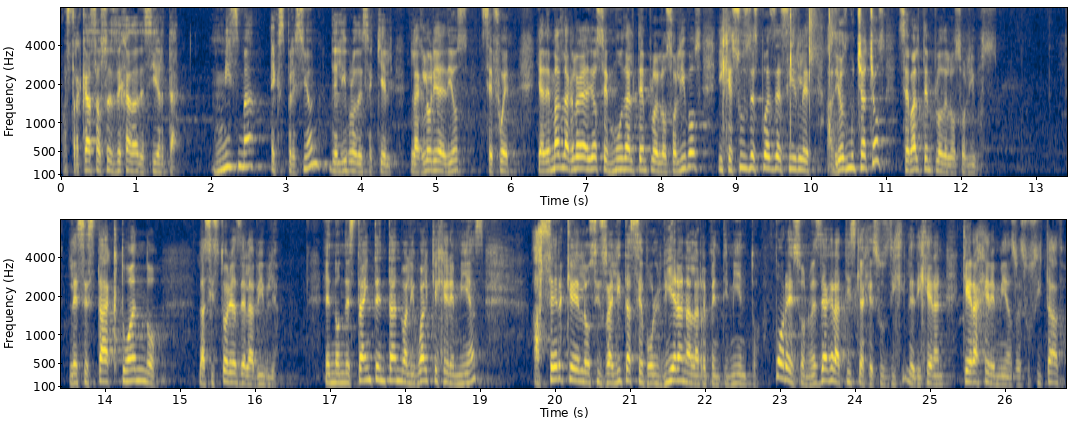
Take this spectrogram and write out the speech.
vuestra casa os es dejada desierta. Misma expresión del libro de Ezequiel. La gloria de Dios se fue. Y además la gloria de Dios se muda al templo de los olivos y Jesús después de decirles, adiós muchachos, se va al templo de los olivos. Les está actuando las historias de la Biblia, en donde está intentando, al igual que Jeremías, hacer que los israelitas se volvieran al arrepentimiento. Por eso no es de gratis que a Jesús le dijeran que era Jeremías resucitado.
